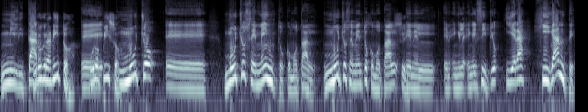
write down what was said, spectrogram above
militar. Puro granito, eh, puro piso. Mucho, eh, mucho cemento como tal, mucho cemento como tal en, el, en, el, en el sitio y era gigante.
